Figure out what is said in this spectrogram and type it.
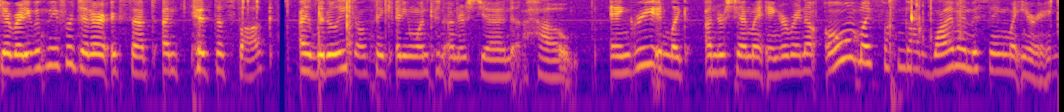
get ready with me for dinner, except I'm pissed as fuck. I literally don't think anyone can understand how angry and like understand my anger right now. Oh my fucking god, why am I missing my earring?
